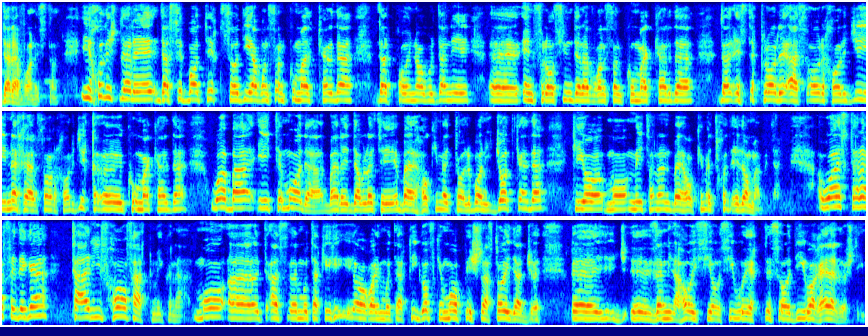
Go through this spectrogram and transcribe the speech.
در افغانستان. این خودش در در ثبات اقتصادی افغانستان کمک کرده در پایین آوردن انفلاسیون در افغانستان کمک کرده در استقرار اسعار خارجی نرخ اسعار خارجی کمک کرده و به اعتماد برای دولت به حاکمیت طالبان ایجاد کرده که یا ما می‌تونن به حاکمیت خود ادامه بدن. و از طرف دیگه تعریف ها فرق می‌کنه. ما از متقی آقای متقی گفت که ما پیشرفت های در زمینه های سیاسی و اقتصادی و غیره داشتیم.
